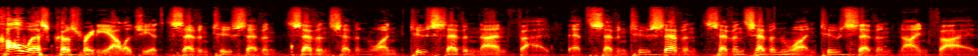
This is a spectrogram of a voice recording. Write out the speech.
Call West Coast Radiology at 727 771 2795. That's 727 771 2795.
